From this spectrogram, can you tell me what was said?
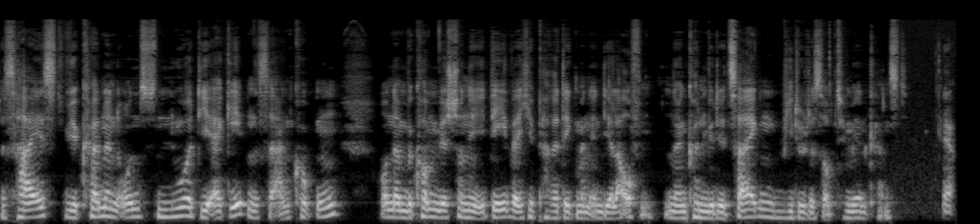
Das heißt, wir können uns nur die Ergebnisse angucken und dann bekommen wir schon eine Idee, welche Paradigmen in dir laufen. Und dann können wir dir zeigen, wie du das optimieren kannst. Ja.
